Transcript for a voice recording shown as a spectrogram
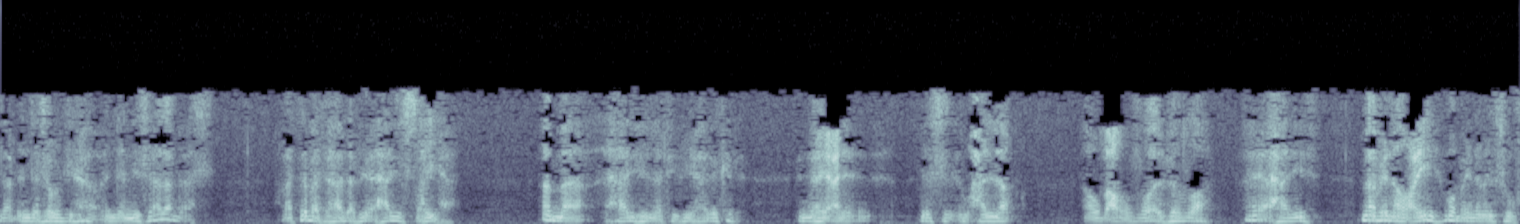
عند زوجها وعند النساء لا بأس. قد ثبت هذا في الأحاديث الصحيحة أما الأحاديث التي فيها ذكر النهي عن لبس المحلق أو بعض الفضة فهي أحاديث ما بين ضعيف وبين منسوخ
